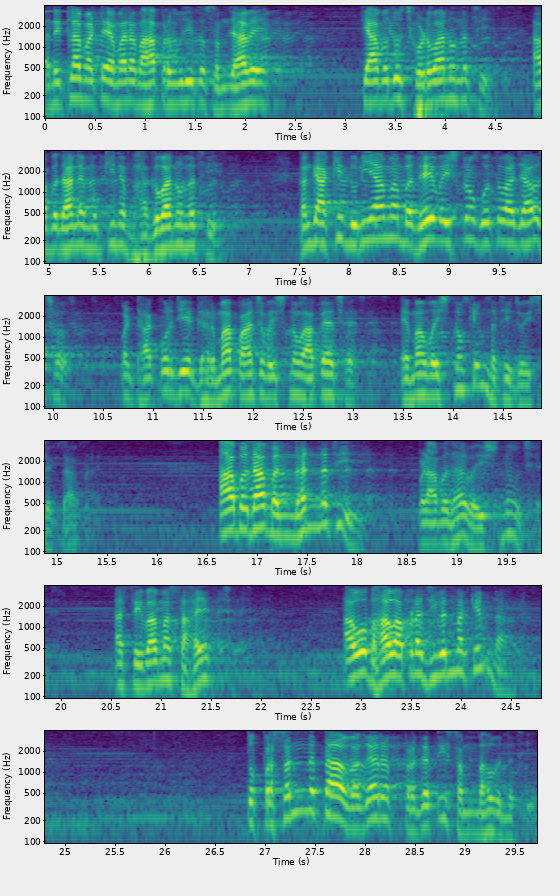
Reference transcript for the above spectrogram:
અને એટલા માટે અમારા મહાપ્રભુજી તો સમજાવે કે આ બધું છોડવાનું નથી, આ બધાને મૂકીને ભાગવાનું નથી. કારણ કે આખી દુનિયામાં બધે વૈષ્ણવ ગોતવા જાઓ છો, પણ ઠાકોરજીએ ઘરમાં પાંચ વૈષ્ણવ આપ્યા છે, એમાં વૈષ્ણવ કેમ નથી જોઈ શકતા આપણે? આ બધા બંધન નથી, પણ આ બધા વૈષ્ણવ છે. આ સેવામાં સહાયક છે. આવો ભાવ આપણા જીવનમાં કેમ ના આવે? તો પ્રસન્નતા વગર પ્રગતિ સંભવ નથી.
